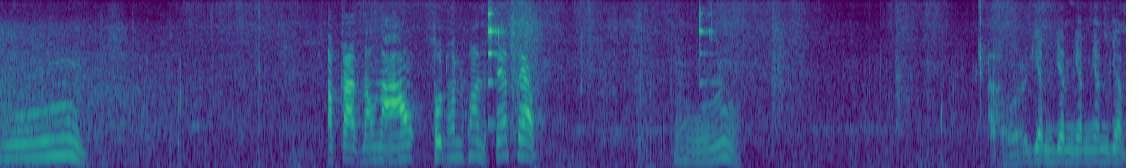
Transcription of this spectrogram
อืมากาศหนาวๆสดฮ้อนๆแซ่บๆอืมเยี่ยมเยี่ยมเยี่ยมเยี่ยมเยี่ยม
